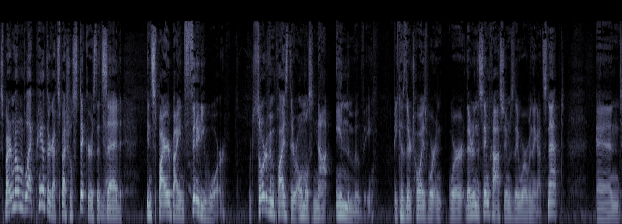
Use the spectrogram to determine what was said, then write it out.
Spider Man and Black Panther got special stickers that said "inspired by Infinity War," which sort of implies they're almost not in the movie because their toys were in, were they're in the same costumes they were when they got snapped, and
